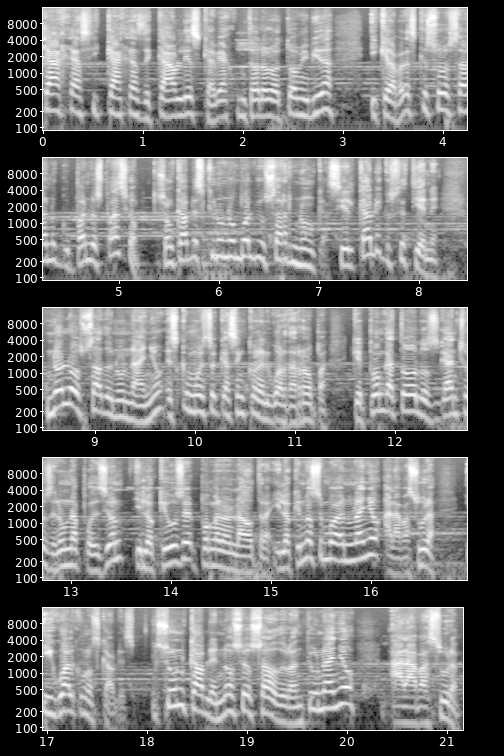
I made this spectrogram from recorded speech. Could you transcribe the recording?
cajas y cajas de cables que había juntado a lo largo de toda mi vida y que la verdad es que solo estaban ocupando espacio. Son cables que uno no vuelve a usar nunca. Si el cable que usted tiene no lo ha usado en un año, es como esto que hacen con el guardarropa, que ponga todos los ganchos en una posición y lo que use, póngalo en la otra. Y lo que no se mueva en un año, a la basura. Igual con los cables. Si un cable no se ha usado durante un año, a la basura.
